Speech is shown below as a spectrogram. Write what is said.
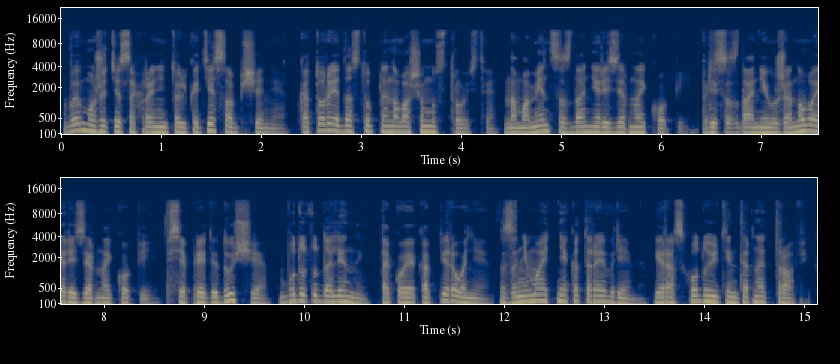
вы можете сохранить только те сообщения, которые доступны на вашем устройстве на момент создания резервной копии. При создании уже новой резервной копии все предыдущие будут удалены. Такое копирование занимает некоторое время и расходует интернет-трафик.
